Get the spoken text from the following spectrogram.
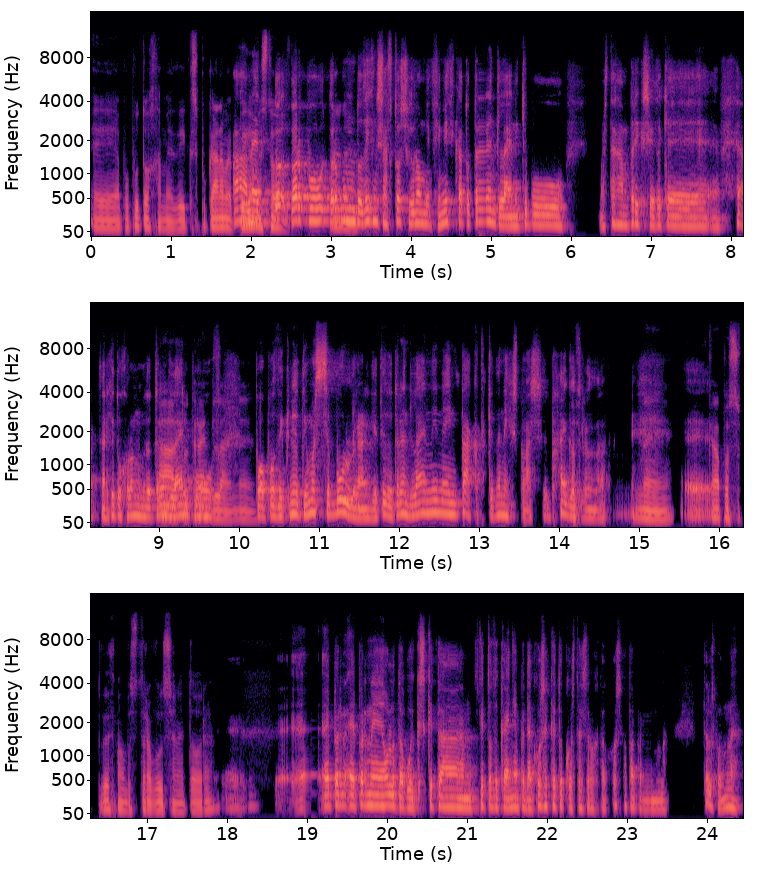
ε, ε, από πού το είχαμε δείξει, που κάναμε... Α, ναι, στο... τώρα που, τώρα που ναι, μου το δείχνεις αυτό, συγγνώμη, θυμήθηκα το trend line, εκεί που μας τα είχαν πρίξει εδώ και από την αρχή του χρόνου με το trend line, το που, line, ναι. που αποδεικνύει ότι είμαστε σε bull run, γιατί το trend line είναι intact και δεν έχει σπάσει. Πάει το trend line. Ναι, ε, κάπως, δεν θυμάμαι πώς το τραβούσαν τώρα. Ε, ε, έπαιρνε, έπαιρνε όλα τα wicks και, τα, και το 19500 και το 24800, τα έπαιρνε όλα. Τέλος πάντων, ναι.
